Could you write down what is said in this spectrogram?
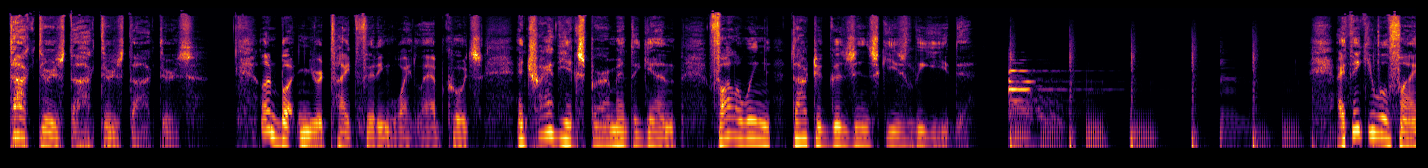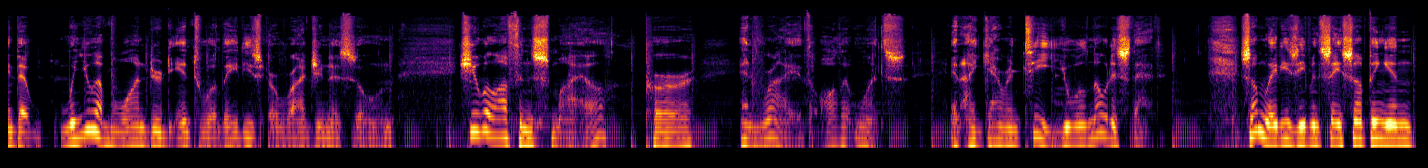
Doctors, doctors, doctors. Unbutton your tight fitting white lab coats and try the experiment again, following Dr. Guzinski's lead. I think you will find that when you have wandered into a lady's erogenous zone, she will often smile, purr, and writhe all at once. And I guarantee you will notice that. Some ladies even say something in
